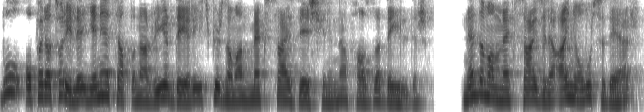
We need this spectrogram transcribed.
Bu operatör ile yeni hesaplanan rear değeri hiçbir zaman max size değişkeninden fazla değildir. Ne zaman max size ile aynı olursa değer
